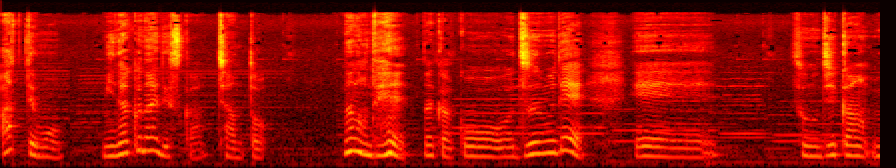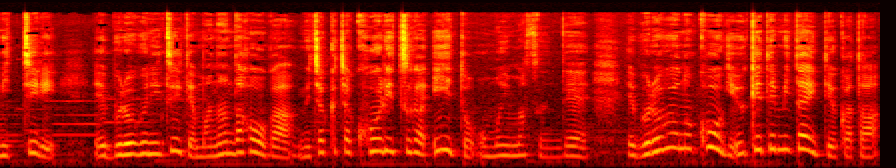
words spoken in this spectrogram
あっても見なくないですか？ちゃんと。なのでなんかこう Zoom で、えーその時間みっちりえブログについて学んだ方がめちゃくちゃ効率がいいと思いますんでえブログの講義受けてみたいっていう方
